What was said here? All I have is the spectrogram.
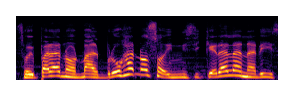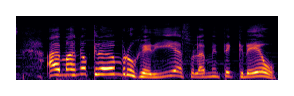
Soy paranormal, bruja no soy, ni siquiera la nariz. Además no creo en brujería, solamente creo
